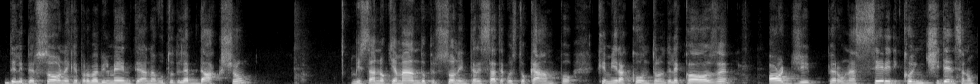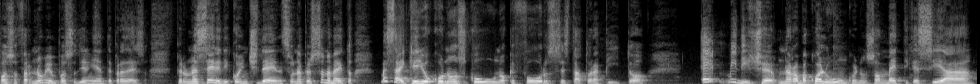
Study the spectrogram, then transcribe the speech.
delle persone che probabilmente hanno avuto delle abduction, mi stanno chiamando persone interessate a questo campo che mi raccontano delle cose. Oggi, per una serie di coincidenze, non posso fare nomi, non posso dire niente per adesso, per una serie di coincidenze, una persona mi ha detto, ma sai che io conosco uno che forse è stato rapito? E mi dice una roba qualunque, non so, metti che sia,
